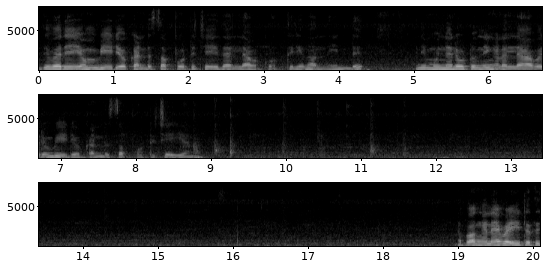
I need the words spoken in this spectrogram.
ഇതുവരെയും വീഡിയോ കണ്ട് സപ്പോർട്ട് ചെയ്ത എല്ലാവർക്കും ഒത്തിരി നന്ദിയുണ്ട്. ഇനി മുന്നിലോട്ടും നിങ്ങളെല്ലാവരും വീഡിയോ കണ്ട് സപ്പോർട്ട് ചെയ്യണം. അപ്പോൾ അങ്ങനെ വൈകിട്ടത്തെ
